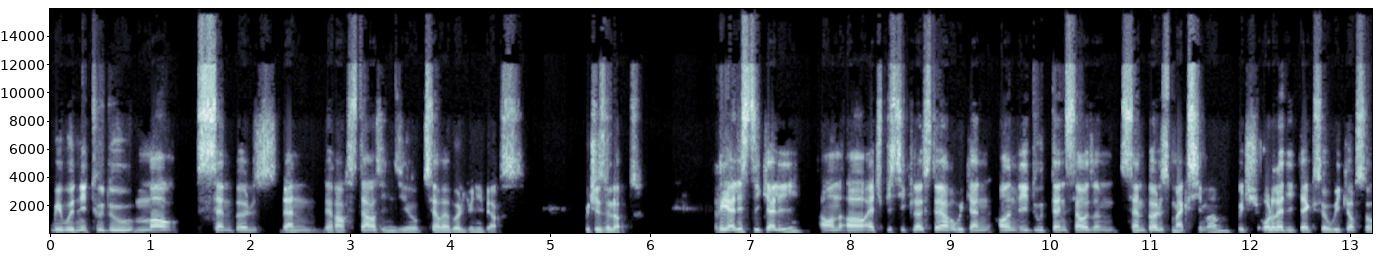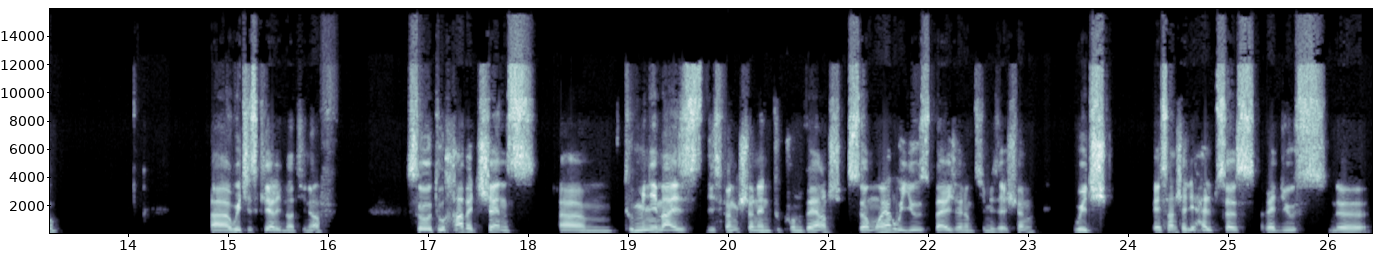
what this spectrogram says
we would need to do more samples than there are stars in the observable universe, which is a lot. Realistically, on our HPC cluster, we can only do 10,000 samples maximum, which already takes a week or so, uh, which is clearly not enough. So to have a chance um, to minimize this function and to converge somewhere, we use Bayesian optimization, which essentially helps us reduce the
